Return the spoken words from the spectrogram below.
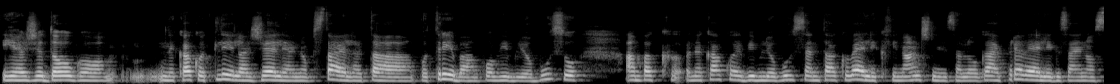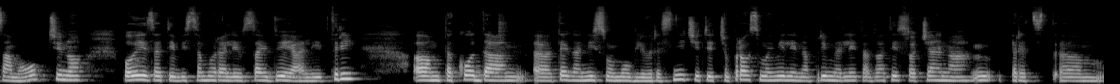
je že dolgo nekako tlela želja in obstajala ta potreba po bibliobusu. Ampak nekako je bibliobus en tak velik finančni zalogaj, prevelik za eno samo občino, povezati bi se morali vsaj dve ali tri. Uh, Um, tako da uh, tega nismo mogli uresničiti, čeprav smo imeli, naprimer, leta 2001 pred, um,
